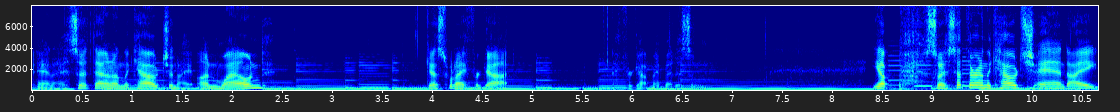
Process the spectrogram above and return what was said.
and I sat down on the couch and I unwound. Guess what I forgot? I forgot my medicine. Yep. So I sat there on the couch and I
